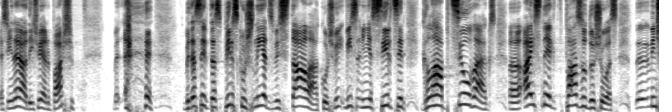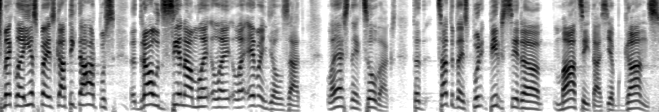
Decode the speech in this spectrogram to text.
es viņu nerādīšu vienu pašu. Bet, Bet tas ir tas pirks, kurš sniedz vis tālāk, kurš vis, viņa sirds ir glābt cilvēkus, aizsniegt pazudušos. Viņš meklē iespējas, kā tikt ārpus draudzes sienām, lai, lai, lai evanģelizētu, lai aizsniegtu cilvēkus. Tad ceturtais pirks ir mācītājs, jeb gans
